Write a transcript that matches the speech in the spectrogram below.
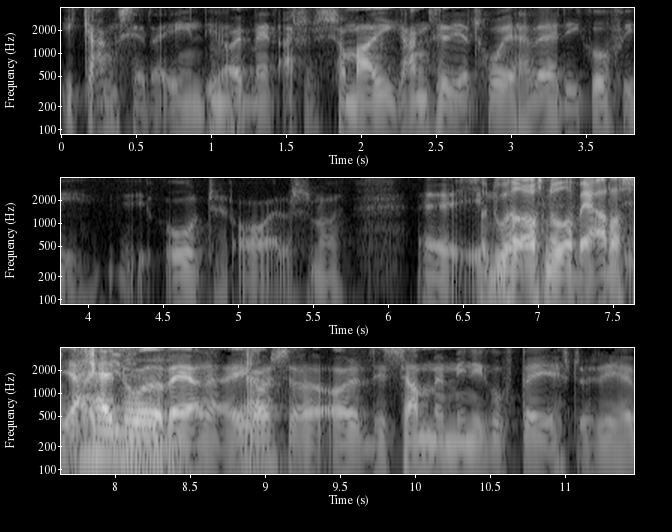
igangsætter egentlig. Mm. Og, men altså, så meget igangsætter, jeg tror, jeg har været i Guffi i otte år eller sådan noget. Øh, Så du havde også noget at være der som Jeg rigtig havde noget at sådan- være der, ikke Ja. også? Og, og det samme med minigolf bagefter, det her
